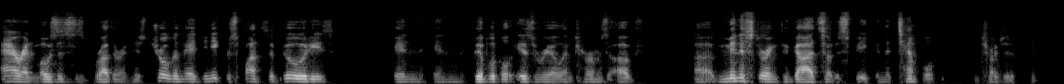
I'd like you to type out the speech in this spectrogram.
Aaron, Moses' brother, and his children. They had unique responsibilities in, in biblical Israel in terms of uh, ministering to God, so to speak, in the temple, in charge of the,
